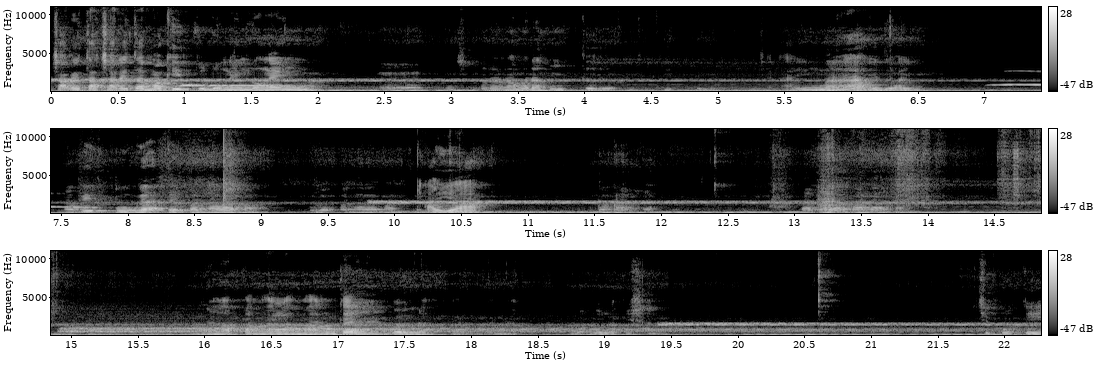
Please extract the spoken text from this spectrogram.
carita-carita mah gitu dongeng-dongeng mah. Sebenarnya mah dah gitu. Cek aing mah gitu aing. Tapi boga teh pengalaman. Boga pengalaman. aya. Bahasa. Pengalaman apa? nya pengalaman teh baheula banyak baheula pisan. Ciputi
